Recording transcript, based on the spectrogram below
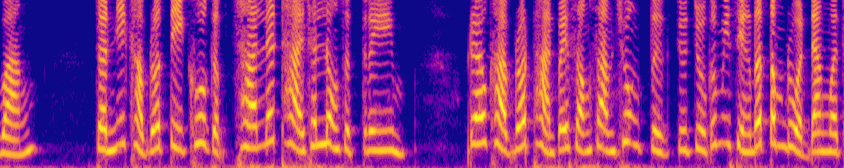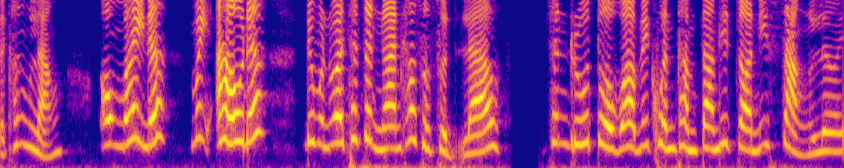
หวัง จอนนี่ขับรถตีคู่กับฉันและถ่ายฉันลงสตรีม เราขับรถผ่านไปสองสามช่วงตึก จู่ๆก็มีเสียงรถตำรวจดังมาจากข้างหลัง เอาไม่นะ ไม่เอานะ ดูเหมือนว่าฉันจะงานเข้าสุดๆแล้ว ฉันรู้ตัวว่าไม่ควรทำตามที่จอนนี่สั่งเลย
